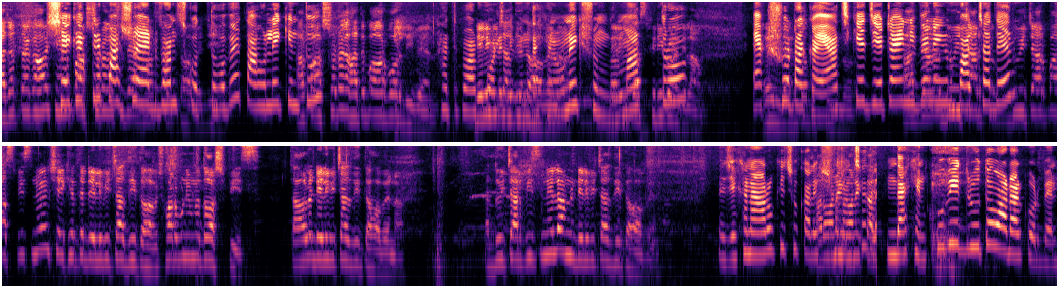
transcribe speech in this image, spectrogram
হাজার টাকা হয়, সেক্ষেত্রে 500 পাঁচশো অ্যাডভান্স করতে হবে তাহলে কিন্তু পাঁচশো টাকা হাতে পাওয়ার পর দিবেন। হাতে পাওয়ার পরে দিবেন। দেখেন অনেক সুন্দর। মাত্র। একশো টাকায়। আজকে যেটাই নেবেন বাচ্চাদের দুই চার পাঁচ পিস নেন সেই ক্ষেত্রে ডেলিভারি চার্জ দিতে হবে। সর্বনিম্ন দশ পিস তাহলে ডেলিভারি চার্জ দিতে হবে না। দুই চার পিস নিলে আপনি ডেলিভারি চার্জ দিতে হবে। যেখানে আরও কিছু কালেকশন আছে দেখেন খুবই দ্রুত অর্ডার করবেন।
